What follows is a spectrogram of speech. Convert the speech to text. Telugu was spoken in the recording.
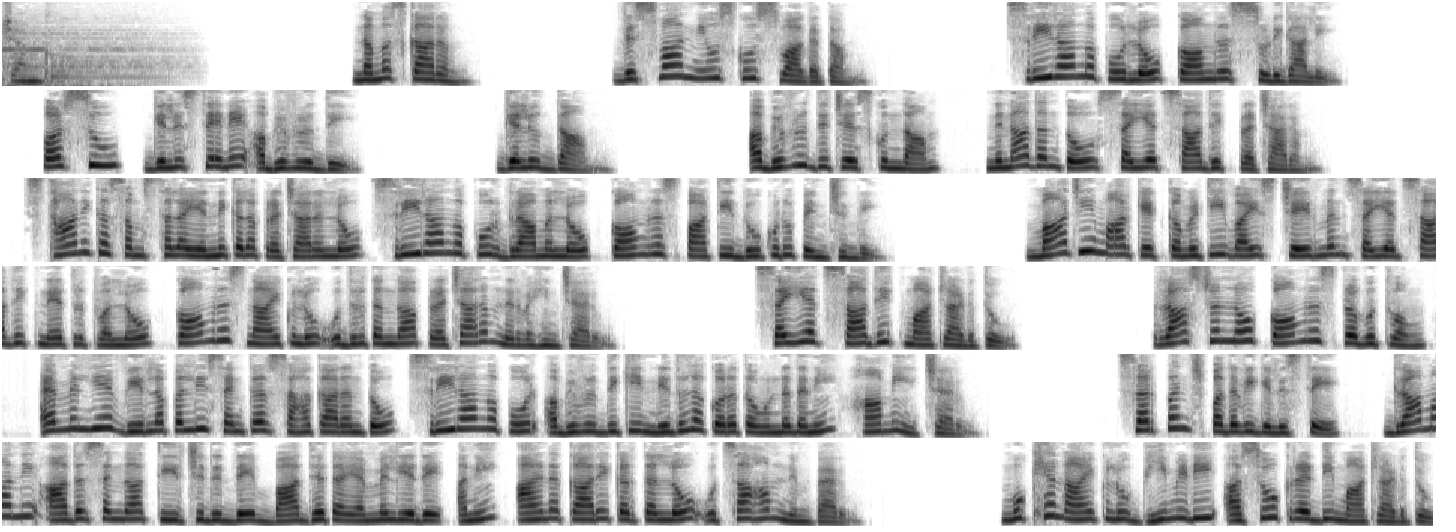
jungle. నమస్కారం విశ్వా న్యూస్కు స్వాగతం శ్రీరాంగపూర్లో కాంగ్రెస్ సుడిగాలి పర్సు గెలిస్తేనే అభివృద్ధి గెలుద్దాం అభివృద్ధి చేసుకుందాం నినాదంతో సయ్యద్ సాదిక్ ప్రచారం స్థానిక సంస్థల ఎన్నికల ప్రచారంలో శ్రీరాంగపూర్ గ్రామంలో కాంగ్రెస్ పార్టీ దూకుడు పెంచింది మాజీ market committee vice chairman Syed Sadiq నేతృత్వంలో కాంగ్రెస్ నాయకులు ఉధృతంగా ప్రచారం నిర్వహించారు. సయ్యద్ సాదిక్ మాట్లాడుతూ రాష్ట్రంలో కాంగ్రెస్ ప్రభుత్వం ఎమ్మెల్యే వీర్లపల్లి శంకర్ సహకారంతో శ్రీరాంగపూర్ అభివృద్ధికి నిధుల కొరత ఉండదని హామీ ఇచ్చారు. సర్పంచ్ పదవి గెలిస్తే గ్రామాన్ని ఆదర్శంగా తీర్చిదిద్దే బాధ్యత ఎమ్మెల్యేదే అని ఆయన కార్యకర్తల్లో ఉత్సాహం నింపారు. ముఖ్య నాయకులు భీమిడి అశోక్ రెడ్డి మాట్లాడుతూ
